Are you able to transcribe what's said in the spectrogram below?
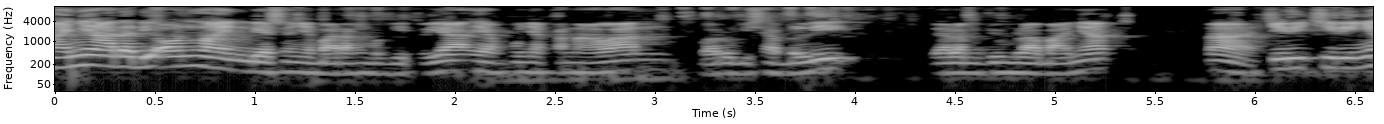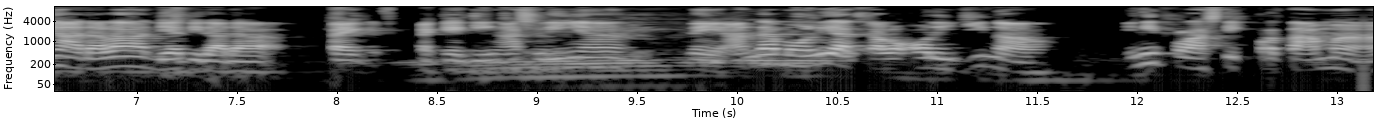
hanya ada di online biasanya barang begitu ya, yang punya kenalan baru bisa beli dalam jumlah banyak. Nah, ciri-cirinya adalah dia tidak ada packaging aslinya. Nih, Anda mau lihat kalau original, ini plastik pertama,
